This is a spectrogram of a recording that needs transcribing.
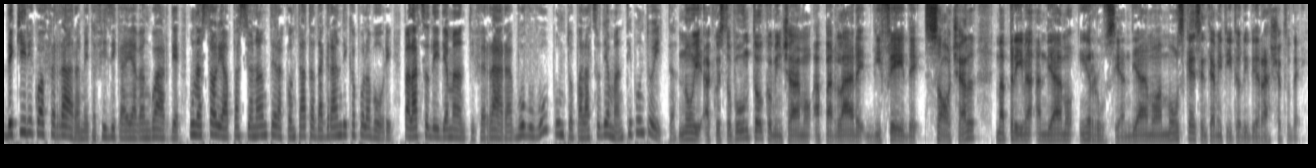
De Chirico a Ferrara, metafisica e avanguardie, una storia appassionante raccontata da grandi capolavori. Palazzo dei Diamanti, Ferrara, www.palazzodiamanti.it. Noi a questo punto cominciamo a parlare di fede social, ma prima andiamo in Russia, andiamo a Mosca e sentiamo i titoli di Russia Today.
